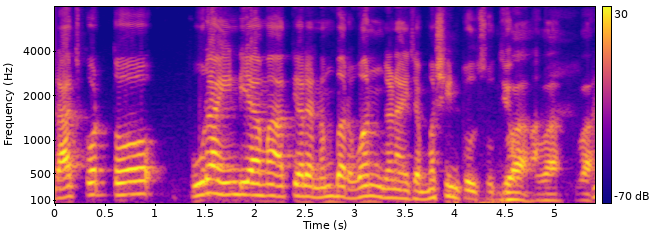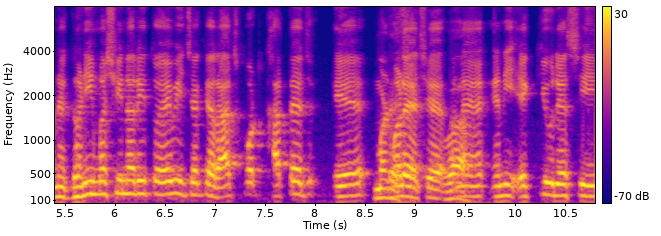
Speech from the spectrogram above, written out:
રાજકોટ તો પૂરા ઇન્ડિયામાં અત્યારે નંબર વન ગણાય છે મશીન ટૂલ્સ વાહ અને ઘણી મશીનરી તો એવી છે કે રાજકોટ ખાતે જ એ મળે છે. અને એની એક્યુરેસી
